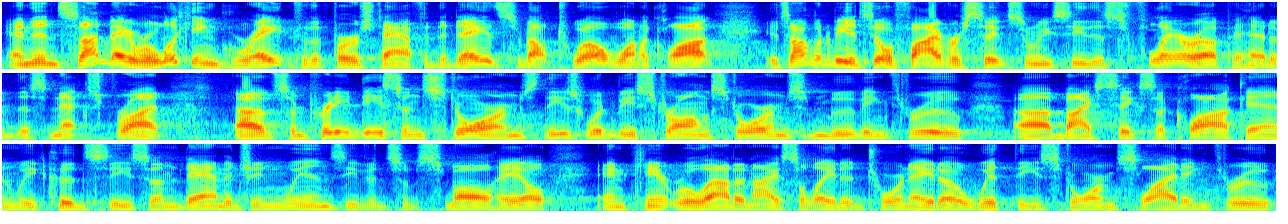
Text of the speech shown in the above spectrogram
And then Sunday, we're looking great for the first half of the day. It's about 12, 1 o'clock. It's not going to be until 5 or 6 when we see this flare up ahead of this next front of some pretty decent storms. These would be strong storms moving through uh, by 6 o'clock, and we could see some damaging winds, even some small hail, and can't rule out an isolated tornado with these storms sliding through.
